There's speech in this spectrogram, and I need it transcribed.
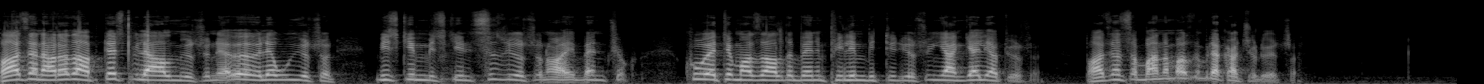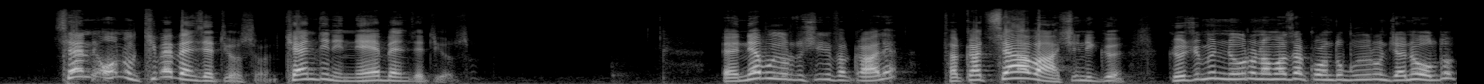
Bazen arada abdest bile almıyorsun. E, öyle uyuyorsun. Miskin miskin sızıyorsun. Ay ben çok kuvvetim azaldı, benim pilim bitti diyorsun. Yan gel yatıyorsun. Bazen sabah namazını bile kaçırıyorsun. Sen onu kime benzetiyorsun? Kendini neye benzetiyorsun? E, ne buyurdu şimdi fekale? Fakat sâva. Şimdi gö gözümün nuru namaza kondu buyurunca ne oldu?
